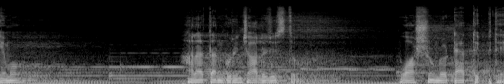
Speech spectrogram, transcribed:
ఏమో? అలా తన గురించి ఆలోచిస్తూ వాష్రూమ్లో ట్యాప్ తిప్పితే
